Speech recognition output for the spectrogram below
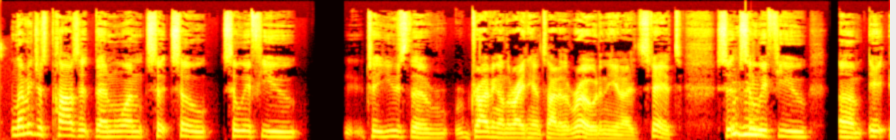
just let me just posit then one so so so if you to use the driving on the right hand side of the road in the United States. So so Mhm. if you um it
